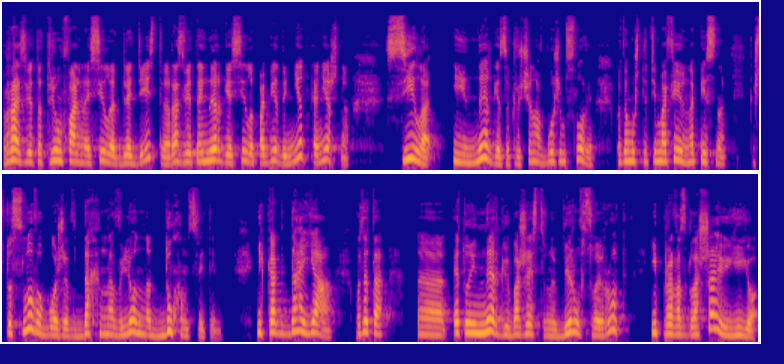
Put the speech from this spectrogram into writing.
Разве это триумфальная сила для действия? Разве это энергия, сила победы? Нет, конечно. Сила и энергия заключена в Божьем Слове. Потому что Тимофею написано, что Слово Божие вдохновленно Духом Святым. И когда я вот это, э, эту энергию божественную беру в свой род – и провозглашаю ее,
